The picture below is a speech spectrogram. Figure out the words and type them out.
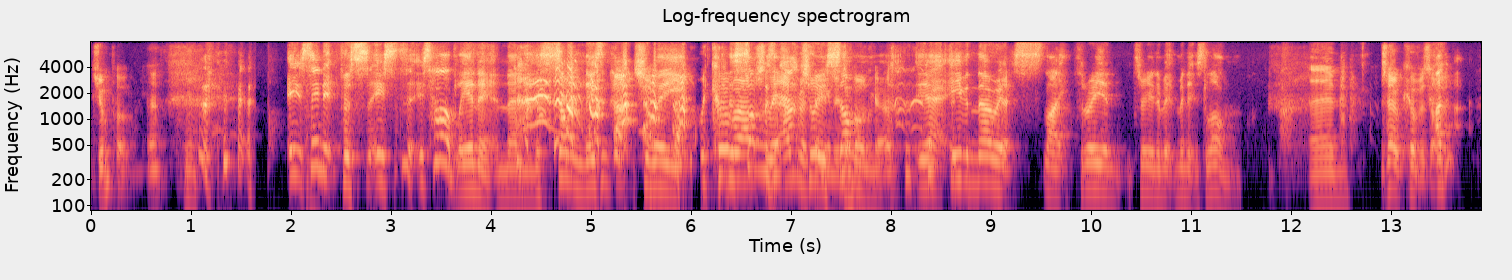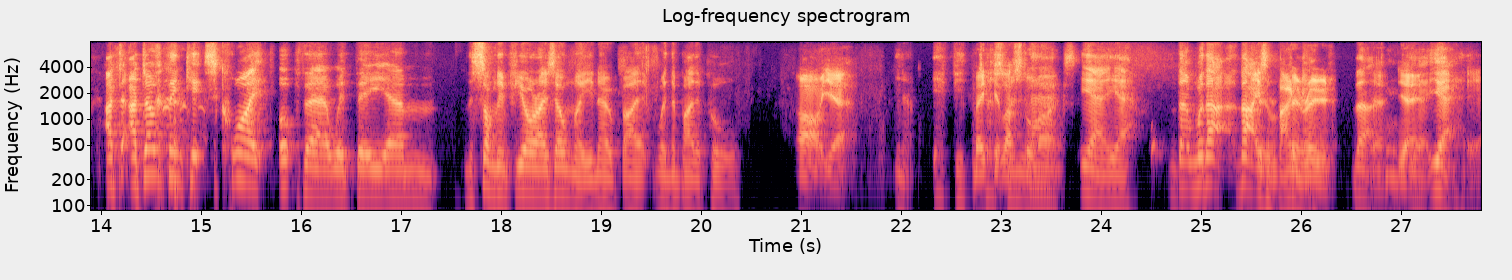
Jump up. Yeah. it's in it for. It's it's hardly in it, and then the song isn't actually. We cover the song absolutely isn't actually a everything song. in this podcast. yeah, even though it's like three and three and a bit minutes long. Um, There's no covers on it. I, d- I don't think it's quite up there with the um, the song in For Your Eyes Only. You know, by when they're by the pool. Oh yeah, You know, if you Make it last all night. Yeah, yeah. That, well, that that is a bit banger. rude. That, Yeah, yeah, yeah. yeah, yeah,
